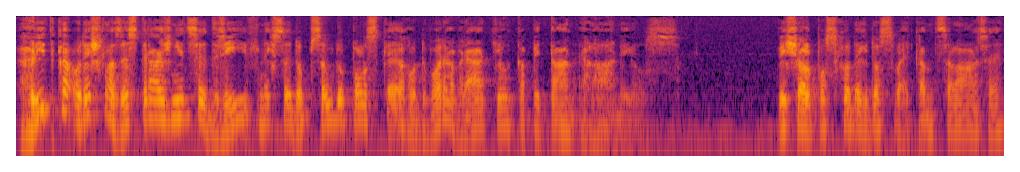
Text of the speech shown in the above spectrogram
Hlídka odešla ze strážnice dřív, než se do pseudopolského dvora vrátil kapitán Elánius. Vyšel po schodech do své kanceláře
